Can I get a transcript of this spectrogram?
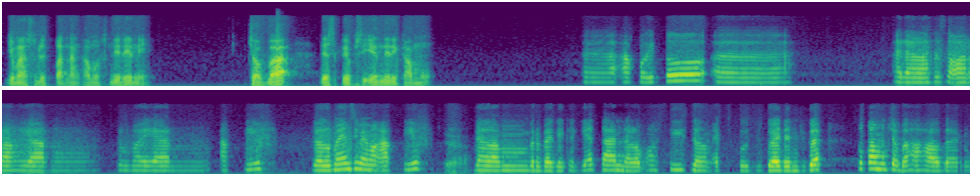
gimana sudut pandang kamu sendiri nih. Coba deskripsiin diri kamu. Eh, aku itu eh, adalah seseorang yang lumayan aktif, gak lumayan sih memang aktif Ya. dalam berbagai kegiatan, dalam OSIS, dalam ekskul juga dan juga suka mencoba hal-hal baru.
